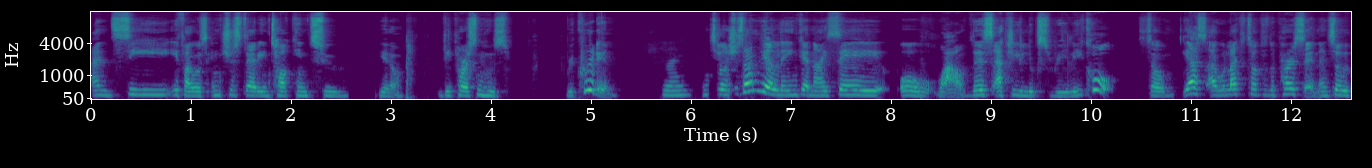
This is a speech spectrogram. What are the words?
and see if I was interested in talking to, you know, the person who's recruiting. Right. So she sent me a link and I say, oh, wow, this actually looks really cool. So, yes, I would like to talk to the person. And so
